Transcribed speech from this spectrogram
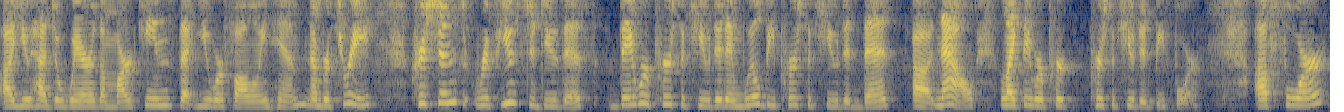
uh, you had to wear the markings that you were following him. Number three, Christians refused to do this. They were persecuted and will be persecuted then uh, now, like they were per- persecuted before. Uh, four,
